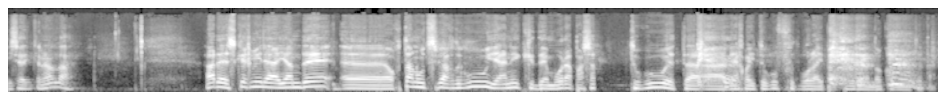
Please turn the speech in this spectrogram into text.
izaiten alda. Hare, esker mila jande, eh, hortan utzi behar dugu, janik denbora pasatugu eta behar baitugu futbola ipatu den dokumentetan.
